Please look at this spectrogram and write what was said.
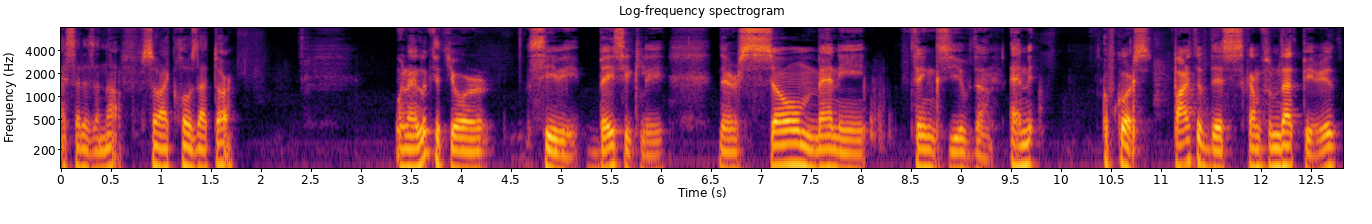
I said is enough. So I closed that door. When I look at your CV, basically, there are so many things you've done, and of course, part of this comes from that period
